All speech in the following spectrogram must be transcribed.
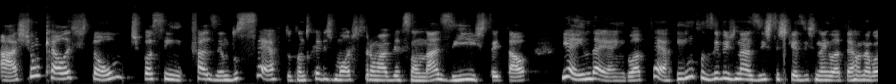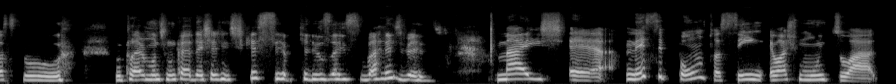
acham que elas estão, tipo assim, fazendo certo, tanto que eles mostram a versão nazista e tal e ainda é a Inglaterra. Inclusive, os nazistas que existem na Inglaterra é um negócio que o, o Claremont nunca deixa a gente esquecer, porque ele usa isso várias vezes. Mas, é, nesse ponto, assim, eu acho muito zoado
